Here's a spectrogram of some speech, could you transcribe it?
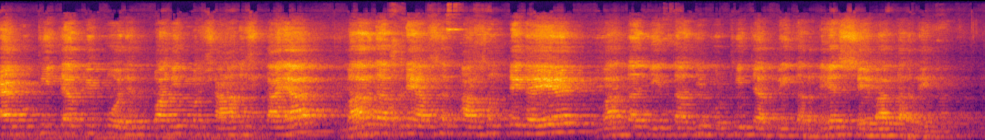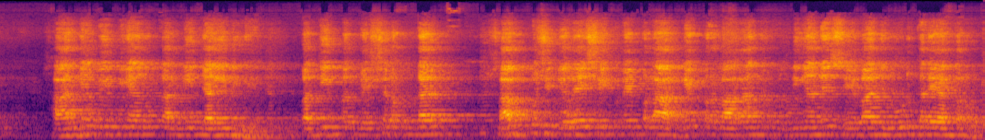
ਐ ਮੁੱਠੀ ਚਾਪੀ ਭੋਜਨ ਪਾਣੀ ਪ੍ਰਸ਼ਾਦ ਛਕਾਇਆ। ਬਾਹਰ ਆਪਣੇ ਆਸਨ ਆਸਨ ਤੇ ਗਏ ਹੈ ਮਾਤਾ ਜੀਤਾ ਜੀ ਮੁੱਠੀ ਚਾਪੀ ਕਰਦੇ ਹੈ ਸੇਵਾ ਕਰਦੇ ਸਾਰੀਆਂ ਬੀਬੀਆਂ ਨੂੰ ਕਰਨੀ ਚਾਹੀਦੀ ਹੈ। ਪਤੀ ਪਰਮੇਸ਼ਰ ਹੁੰਦਾ ਸਭ ਕੁਝ ਗਿਲੇ ਸ਼ਿਕਵੇ ਭੁਲਾ ਕੇ ਪਰਿਵਾਰਾਂ ਚ ਹੁੰਦੀਆਂ ਨੇ ਸੇਵਾ ਜ਼ਰੂਰ ਕਰਿਆ ਕਰੋ।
